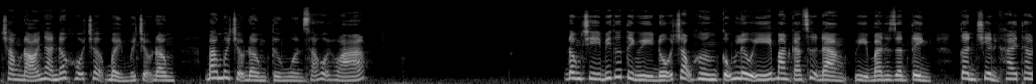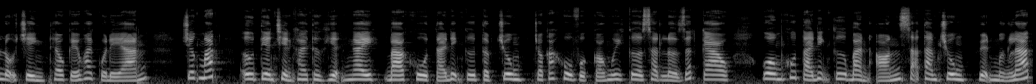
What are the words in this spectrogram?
trong đó nhà nước hỗ trợ 70 triệu đồng, 30 triệu đồng từ nguồn xã hội hóa. Đồng chí Bí thư tỉnh ủy Đỗ Trọng Hưng cũng lưu ý Ban cán sự Đảng, Ủy ban nhân dân tỉnh cần triển khai theo lộ trình theo kế hoạch của đề án. Trước mắt, ưu tiên triển khai thực hiện ngay 3 khu tái định cư tập trung cho các khu vực có nguy cơ sạt lở rất cao, gồm khu tái định cư Bản Ón, xã Tam Trung, huyện Mường Lát,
